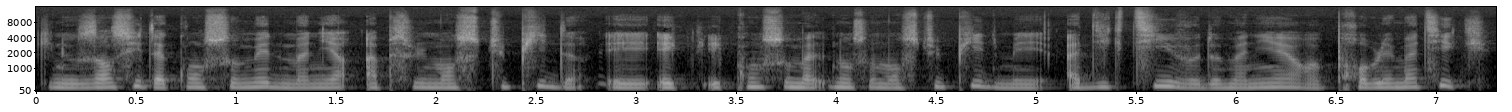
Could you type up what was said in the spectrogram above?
qui nous incite à consommer de manière absolument stupide et, et, et non seulement stupide, mais addictive de manière problématique.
